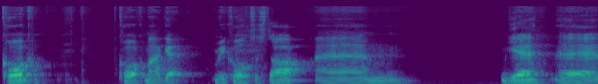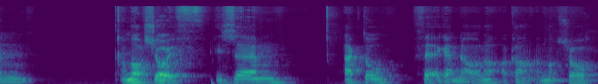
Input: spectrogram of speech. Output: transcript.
Cork, Cork might get recalled to start. Um, yeah, um, I'm not sure if is um, Actel fit again now or not. I can't. I'm not sure.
